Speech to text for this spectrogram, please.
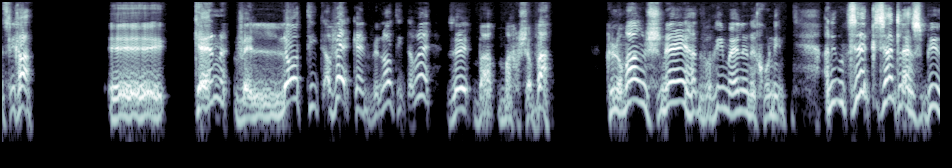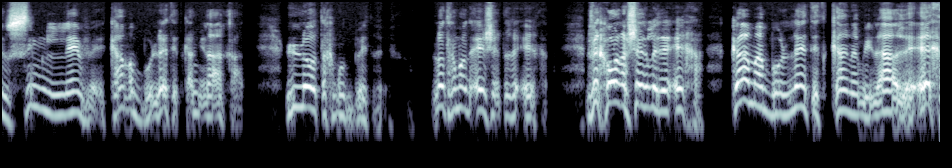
סליחה, אה, כן, ולא תתאווה, כן, ולא תתאווה, זה במחשבה. כלומר, שני הדברים האלה נכונים. אני רוצה קצת להסביר, שים לב כמה בולטת כאן מילה אחת. לא תחמוד בית רעך, לא תחמוד אשת רעך, וכל אשר לרעך. כמה בולטת כאן המילה רעך,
